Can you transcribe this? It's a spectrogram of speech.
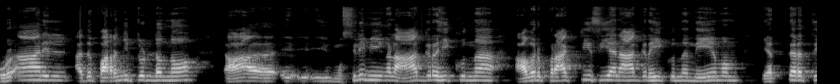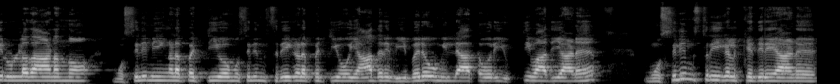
ഖുർആാനിൽ അത് പറഞ്ഞിട്ടുണ്ടെന്നോ ആ മുസ്ലിമീങ്ങൾ ആഗ്രഹിക്കുന്ന അവർ പ്രാക്ടീസ് ചെയ്യാൻ ആഗ്രഹിക്കുന്ന നിയമം എത്തരത്തിലുള്ളതാണെന്നോ മുസ്ലിമീങ്ങളെ പറ്റിയോ മുസ്ലിം സ്ത്രീകളെ പറ്റിയോ യാതൊരു വിവരവുമില്ലാത്ത ഒരു യുക്തിവാദിയാണ് മുസ്ലിം സ്ത്രീകൾക്കെതിരെയാണ്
